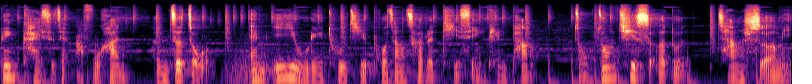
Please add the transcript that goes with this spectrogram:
便开始在阿富汗横着走。M1150 突击破障车的体型偏胖，总重七十二吨，长十二米，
